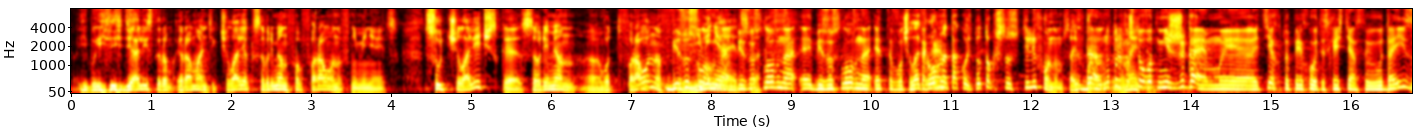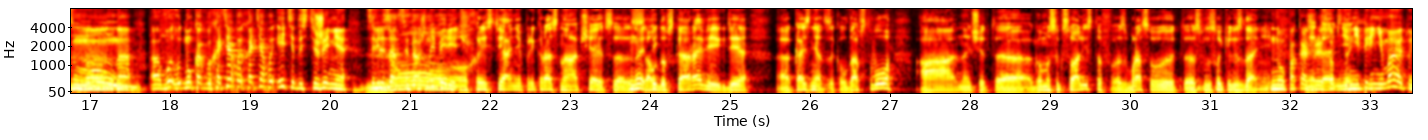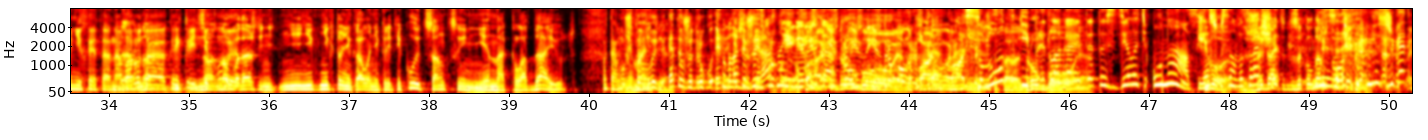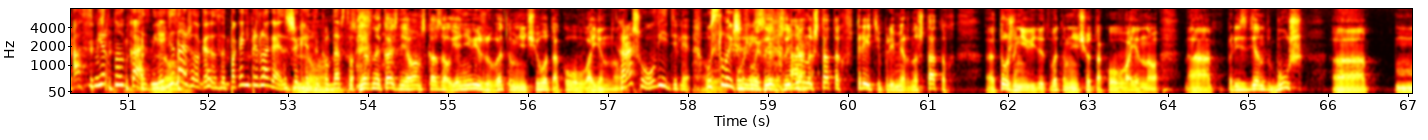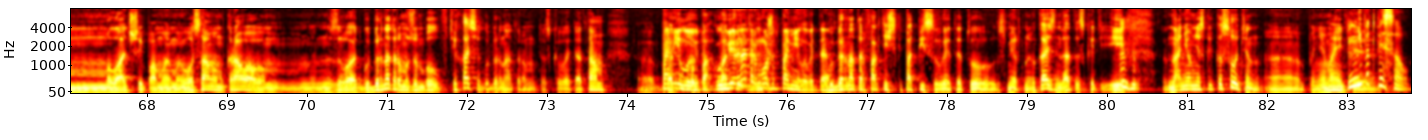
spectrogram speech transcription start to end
идеалист и ром- и романтик. Человек со времен фа- фараонов не меняется. Суть человеческая со времен э, вот фараонов Безусловно, не меняется. безусловно, э, безусловно, это вот Человек такая- ровно такой, ну только что с телефоном, с айфоном. Да, но только что вот не сжигаем мы тех, кто переходит из христианства в иудаизм. Ну. э, на, а, ну, как бы хотя бы, хотя бы эти достижения цивилизации Но должны беречь. Христиане прекрасно общаются Но с это- Саудовской Аравией, где э, казнят за колдовство, а значит, э, гомосексуалистов сбрасывают э, с высоких зданий. Ну, пока же, Это собственно, не... перенимают у них это, а наоборот, Да, кри- критикуют. Но, но подожди, ни- ни- никто никого не критикует, санкции не накладают. Потому что вы... Понимаете? Это уже другое. Это, Ну, это подождите, же из, друг- миры, из- да. из из- из другого ну, разговора. понятно. Слуцкий другое. предлагает это сделать у нас. Я, Чего? собственно, возвращаюсь. Сжигать за колдовство? Не, сжигать, а смертную казнь. Я не Ну. знаю, что пока не предлагает сжигать за Но колдовство. Смертная казнь, я вам сказал, я не вижу в этом ничего такого военного. Хорошо, увидели, услышали. В Со- в Соединенных Штатах, в трети примерно штатах, э, тоже не видят в этом ничего такого военного. А Президент Буш, м, младший, по-моему, его самым кровавым называют губернатором. Он же был в Техасе губернатором, так сказать, а там... э, Помилуют. под- по- Губернатор под- может помиловать, да. Губернатор фактически подписывает эту смертную казнь, да, так сказать, и на нем несколько сотен, э, понимаете? Не подписал.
